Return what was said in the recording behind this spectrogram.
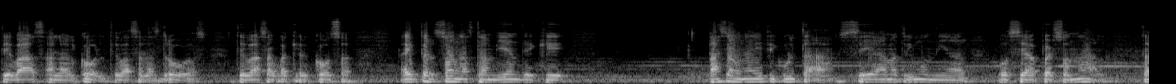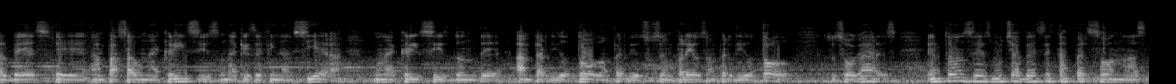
te vas al alcohol, te vas a las drogas, te vas a cualquier cosa. Hay personas también de que pasa una dificultad, sea matrimonial o sea personal. Tal vez eh, han pasado una crisis, una crisis financiera, una crisis donde han perdido todo, han perdido sus empleos, han perdido todo, sus hogares. Entonces muchas veces estas personas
